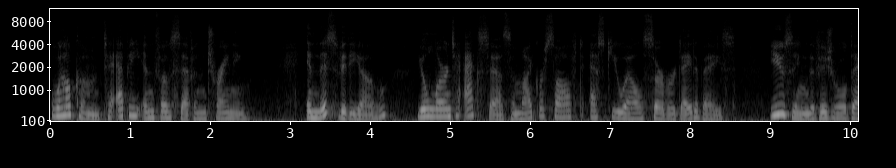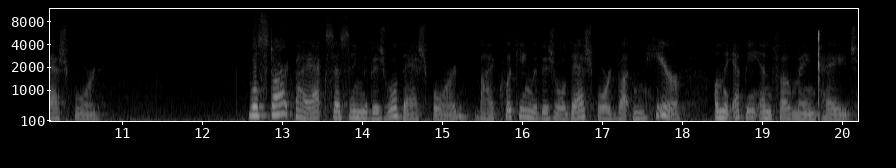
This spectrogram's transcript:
Welcome to EPI Info 7 training. In this video, you'll learn to access a Microsoft SQL Server database using the Visual Dashboard. We'll start by accessing the Visual Dashboard by clicking the Visual Dashboard button here on the EPI Info main page.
